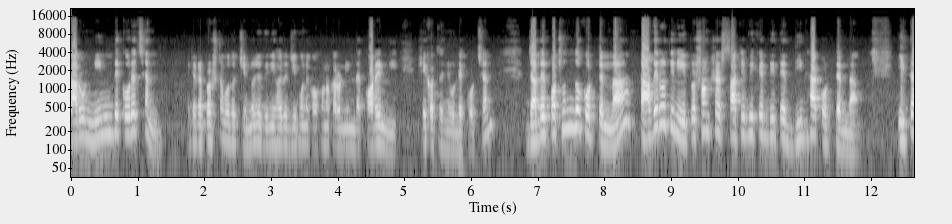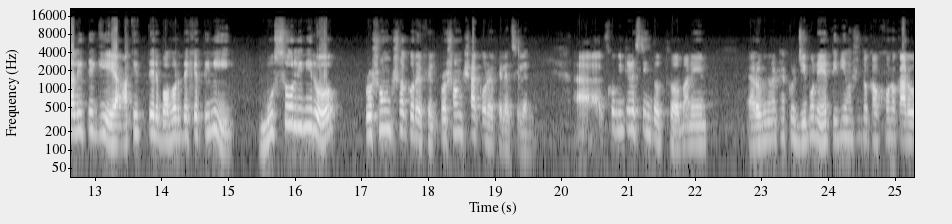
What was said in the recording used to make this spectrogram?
কারও নিন্দে করেছেন? এটা একটা প্রশ্নবোধক চিহ্ন যে তিনি হয়তো জীবনে কখনো কারও নিন্দা করেননি, সেই কথা তিনি উল্লেখ করছেন। যাদের পছন্দ করতেন না, তাদেরও তিনি প্রশংসার সার্টিফিকেট দিতে দ্বিধা করতেন না। ইতালিতে গিয়ে আতিথ্যের বহর দেখে তিনি মুসোলিনিরও প্রশংসা করে ফেল, প্রশংসা করে ফেলেছিলেন। খুব ইন্টারেস্টিং তথ্য। মানে রবীন্দ্রনাথ ঠাকুর জীবনে তিনি হয়তো কখনো কারও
